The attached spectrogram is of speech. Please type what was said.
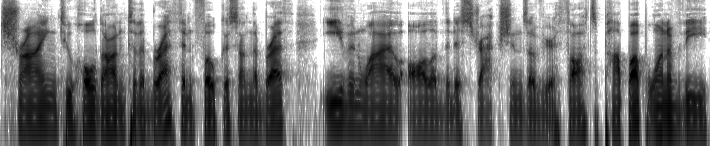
trying to hold on to the breath and focus on the breath, even while all of the distractions of your thoughts pop up. One of the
